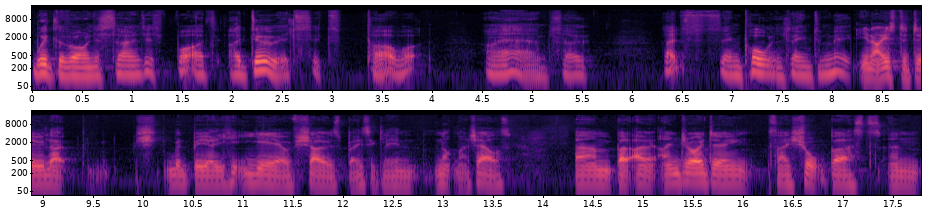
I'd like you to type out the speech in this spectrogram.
with the Rolling Stones is what I, I do. It's it's part of what I am. So that's the important thing to me. You know, I used to do like sh- would be a year of shows basically, and not much else. Um, but I, I enjoy doing say short bursts, and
